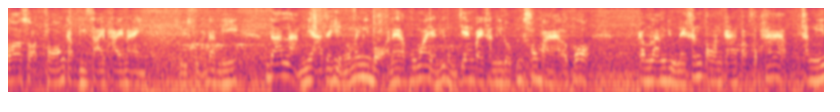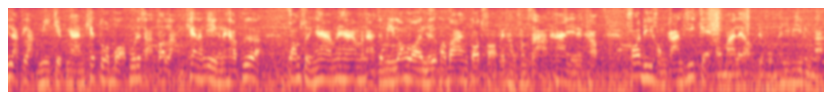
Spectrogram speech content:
ก็สอดคล้องกับดีไซน์ภายในสวยๆแบบนี้ ด้านหลังเนี่ยอาจจะเห็นว่าไม่มีเบาะนะครับ เพราะว่าอย่างที่ผมแจ้งไปคันนี้รถเพิ่งเข้ามา แล้วก็ กำลังอยู่ในขั้นตอนการปรับสภาพ คันนี้หลักๆ มีเก็บงานแค่ตัวเบาะผู้โดยสารตอนหลังแค่นั้นเองนะครับ เพื่อความสวยงามนะฮะมันอาจจะมีร่องรอยเลอะมาบ้างก็ถอดไปทำความสะอาดให้นะครับ ข้อดีของการที่แกะออกมาแล้ว เดี๋ยวผมให้พี่ดูนะ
